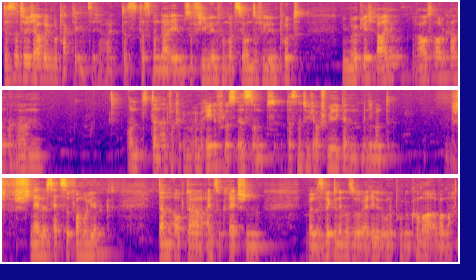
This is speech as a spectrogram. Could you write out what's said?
Das ist natürlich auch irgendwo Taktik mit Sicherheit, dass, dass man da eben so viel Information, so viel Input wie möglich rein raushauen kann ähm, und dann einfach im, im Redefluss ist. Und das ist natürlich auch schwierig, dann, wenn jemand schnelle Sätze formulieren dann auch da einzugrätschen. Weil das wirkt dann immer so, er redet ohne Punkt und Komma, aber macht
